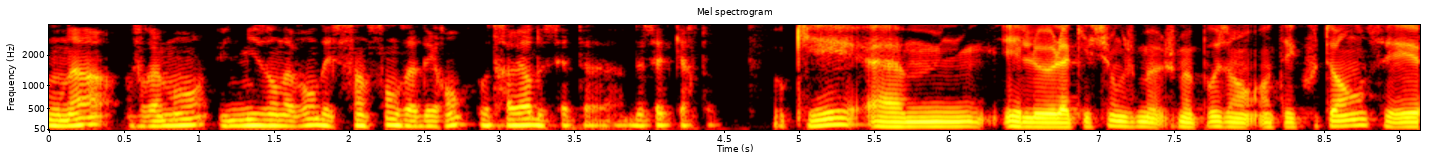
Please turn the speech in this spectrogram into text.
on a vraiment une mise en avant des 500 adhérents au travers de cette, de cette carte. Ok, et la question que je me, pose en t'écoutant, c'est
